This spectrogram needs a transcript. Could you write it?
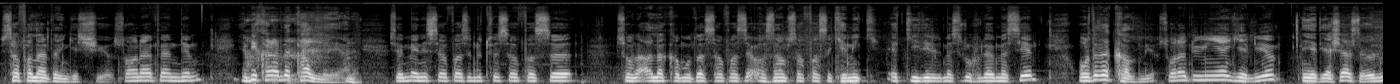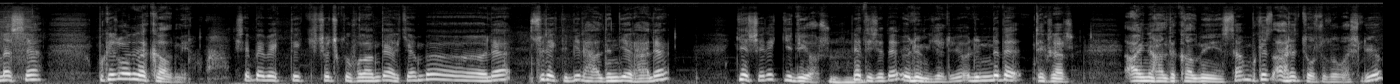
safhalardan geçiyor. Sonra efendim ya bir kararda kalmıyor yani. İşte menis safhası, nütfe safhası, Sonra alakamuda safhası, azam safhası, kemik et giydirilmesi, ruhlenmesi orada da kalmıyor. Sonra dünyaya geliyor. Eğer yaşarsa, ölmezse bu kez orada da kalmıyor. İşte bebeklik, çocukluk falan derken böyle sürekli bir halden diğer hale geçerek gidiyor. Hı hı. Neticede ölüm geliyor. Ölümde de tekrar aynı halde kalmıyor insan. Bu kez ahiret yolculuğu başlıyor.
